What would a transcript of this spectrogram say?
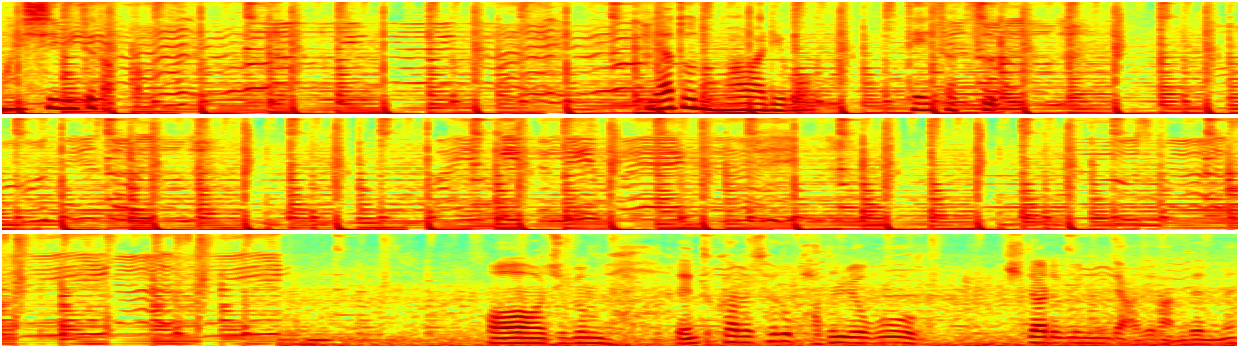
美味しい店だった宿の周りを偵察 어 지금 렌트카를 새로 받으려고 기다리고 있는데 아직 안 됐네.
